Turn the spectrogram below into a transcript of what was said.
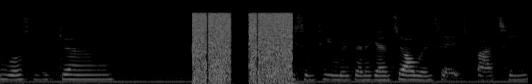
Who we get? Decent team we're going against. So I wouldn't say it's a bad team.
